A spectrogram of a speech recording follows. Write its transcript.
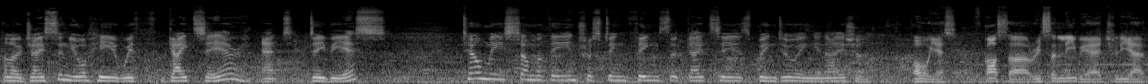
Hello, Jason. You're here with GatesAir at DBS. Tell me some of the interesting things that GatesAir has been doing in Asia. Oh yes, of course. Uh, recently, we actually have,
